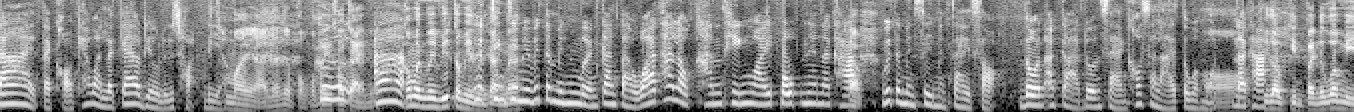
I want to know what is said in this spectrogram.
ได้ แต่ขอแค่วันละแก้วเดียวหรือช็อตเดียว ทำไมอะอันนั้นเนี่ยผมก็คืไม่อเข้าใจเหมือนกัอ่านก็มันมีวิตามินเหคืมืออนกัจนไหม ริงๆมีวิตามินเหมือนกันแต่ว่าถ้าเราคั้นทิ้งไว้ปุ๊บเนี่ยนะคะ ครับวิตามินซีมันใจเสาะ โดนอากาศโดนแสงเข้าสลายตัวหมดอ๋อนะคะที่เรากินไปนึกว่ามี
